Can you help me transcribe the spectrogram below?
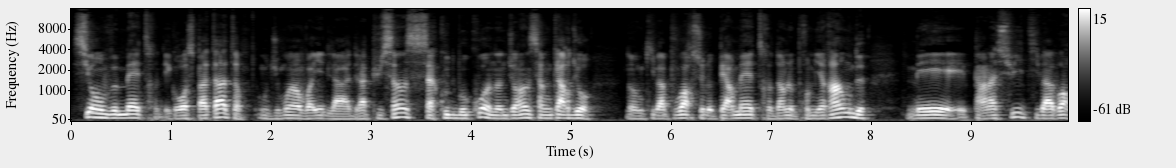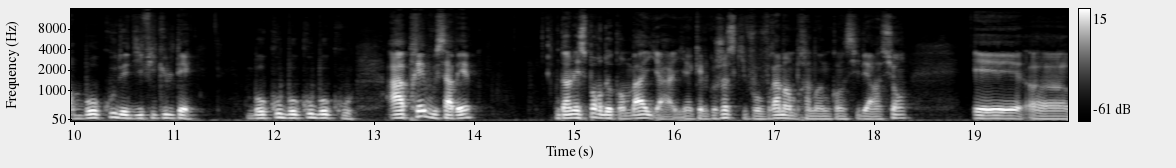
si on veut mettre des grosses patates, ou du moins envoyer de la, de la puissance, ça coûte beaucoup en endurance et en cardio. Donc il va pouvoir se le permettre dans le premier round, mais par la suite, il va avoir beaucoup de difficultés. Beaucoup, beaucoup, beaucoup. Après, vous savez, dans les sports de combat, il y a, quelque chose qu'il faut vraiment prendre en considération. Et euh,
